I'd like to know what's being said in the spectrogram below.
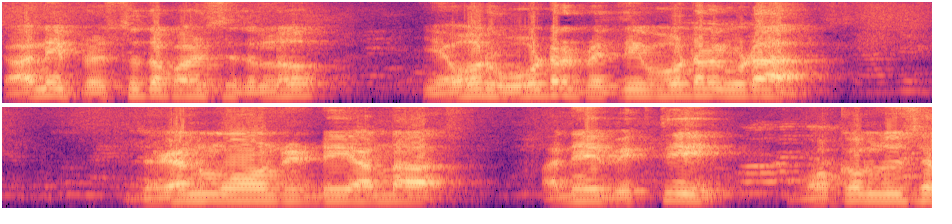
కానీ ప్రస్తుత పరిస్థితుల్లో ఎవరు ఓటర్ ప్రతి ఓటర్ కూడా జగన్మోహన్ రెడ్డి అన్న అనే వ్యక్తి ముఖం చూసే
